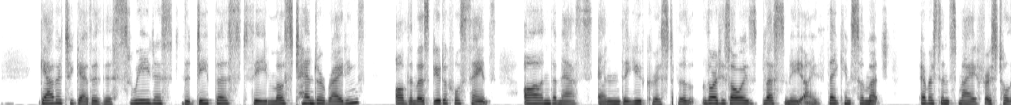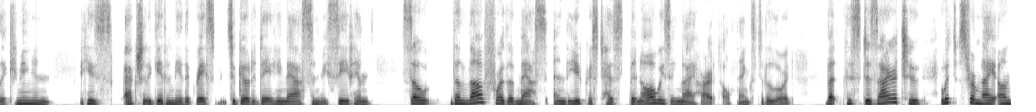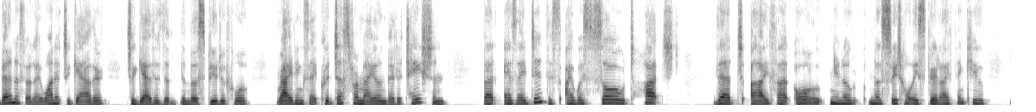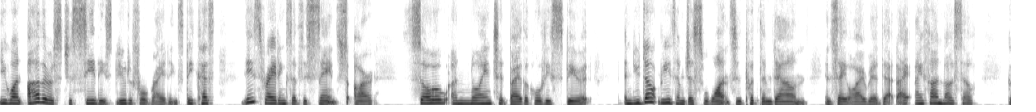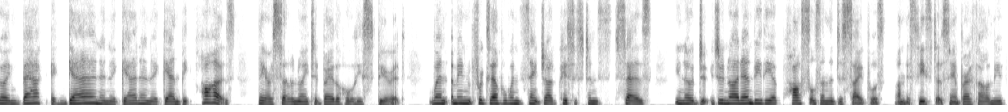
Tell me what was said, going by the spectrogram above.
gather together the sweetest, the deepest, the most tender writings of the most beautiful saints on the Mass and the Eucharist. The Lord has always blessed me. I thank Him so much ever since my first Holy Communion, he's actually given me the grace to go to daily Mass and receive him. So the love for the Mass and the Eucharist has been always in my heart, all thanks to the Lord. But this desire to, which is for my own benefit, I wanted to gather together the, the most beautiful writings I could just for my own meditation. But as I did this, I was so touched that I thought, oh, you know, no sweet Holy Spirit, I think you you want others to see these beautiful writings because these writings of the saints are so anointed by the Holy Spirit. And you don't read them just once and put them down and say, Oh, I read that. I, I found myself going back again and again and again because they are so anointed by the Holy Spirit. When, I mean, for example, when St. John Chrysostom says, you know, do, do not envy the apostles and the disciples on this feast of St. Bartholomew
